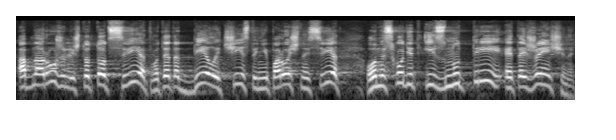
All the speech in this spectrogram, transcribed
обнаружили, что тот свет, вот этот белый, чистый, непорочный свет, он исходит изнутри этой женщины.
